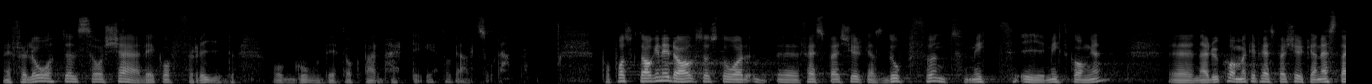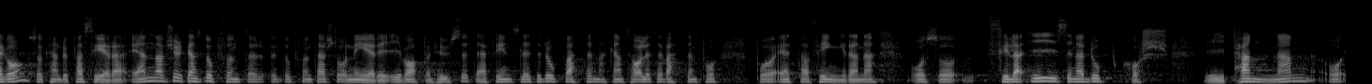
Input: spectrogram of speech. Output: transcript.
med förlåtelse och kärlek och frid och godhet och barmhärtighet och allt sådant. På påskdagen idag så står eh, Fässbergs kyrkas dopfunt mitt i mittgången. Eh, när du kommer till Fässbergs kyrka nästa gång så kan du passera en av kyrkans dopfuntar, eh, dopfuntar står nere i vapenhuset. Där finns lite dopvatten, man kan ta lite vatten på, på ett av fingrarna och så fylla i sina dopkors i pannan och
